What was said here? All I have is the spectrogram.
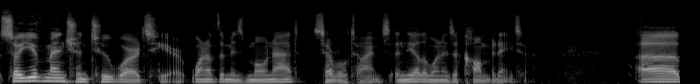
So you've mentioned two words here. One of them is monad several times, and the other one is a combinator. Uh,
